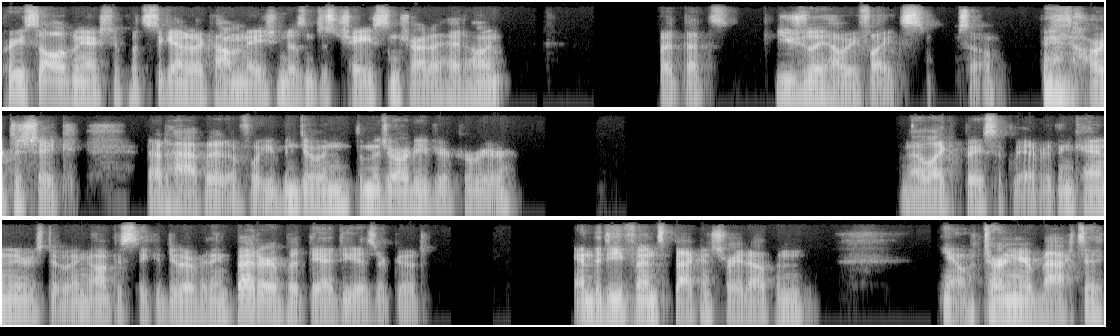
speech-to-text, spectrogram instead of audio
pretty solid when he actually puts together a combination, doesn't just chase and try to headhunt. But that's usually how he fights. So it's hard to shake that habit of what you've been doing the majority of your career. And I like basically everything Cannonier is doing. Obviously, could do everything better, but the ideas are good. And the defense backing straight up and you know turning your back to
